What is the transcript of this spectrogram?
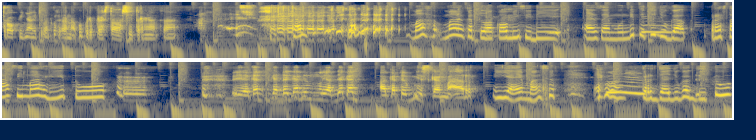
tropinya itu kan wah anakku berprestasi ternyata. Kan kan mah mah ketua komisi di SM Undip itu juga prestasi mah gitu. Iya kan kadang kan ngelihatnya kan akademis kan Mar iya emang emang kerja juga gitu.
